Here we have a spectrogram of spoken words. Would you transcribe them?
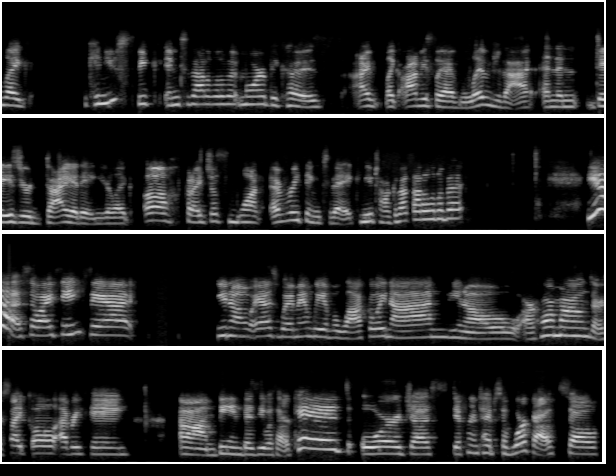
like, can you speak into that a little bit more? Because I like obviously I've lived that. And then days you're dieting, you're like, oh, but I just want everything today. Can you talk about that a little bit? Yeah. So I think that, you know, as women, we have a lot going on, you know, our hormones, our cycle, everything, um, being busy with our kids or just different types of workouts. So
